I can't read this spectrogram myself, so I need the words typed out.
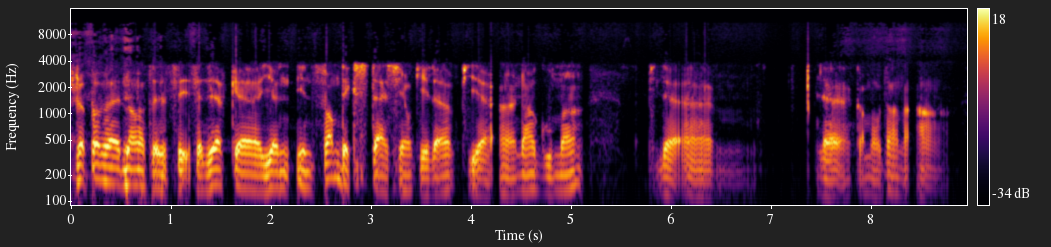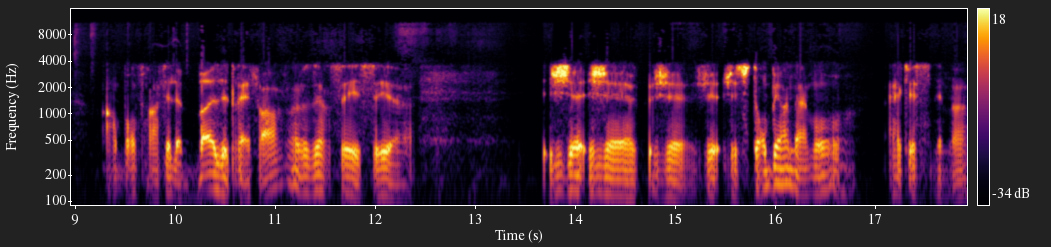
je veux pas. euh, Non, c'est- c'est-à-dire qu'il y a une, une forme d'excitation qui est là, puis euh, un engouement, puis le, euh, le comme on dit en, en, en bon français, le buzz est très fort. Ça veut dire, c'est, c'est, euh, je, je, je, je, je suis tombé en amour avec le cinéma,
